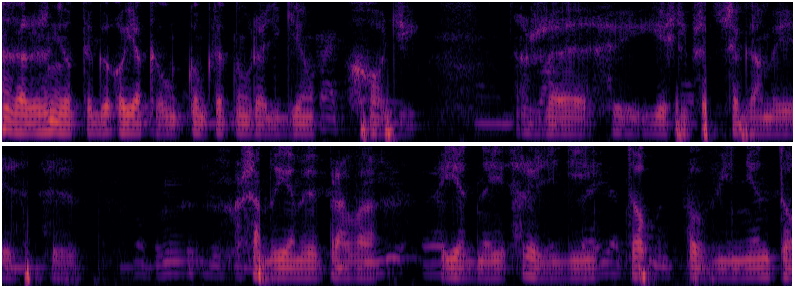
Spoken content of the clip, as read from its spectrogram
y, zależnie od tego, o jaką konkretną religię chodzi. Że jeśli przestrzegamy, y, szanujemy prawa jednej religii, to powinien to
